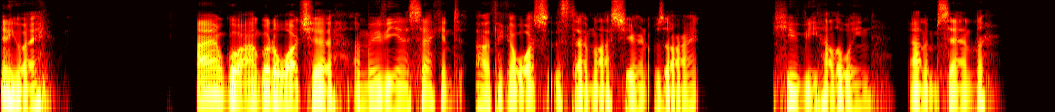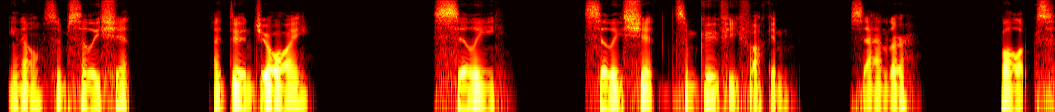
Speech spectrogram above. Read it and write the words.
Anyway, I'm go I'm going to watch a, a movie in a second. I think I watched it this time last year and it was all right. Hubie Halloween, Adam Sandler. You know, some silly shit. I do enjoy silly silly shit, some goofy fucking Sandler bollocks.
